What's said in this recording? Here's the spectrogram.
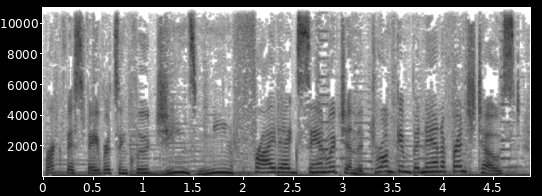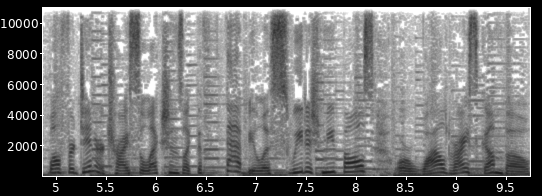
Breakfast favorites include Jean's Mean Fried Egg Sandwich and the Drunken Banana French Toast. While for dinner, try selections like the fabulous Swedish meatballs or wild rice gumbo.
